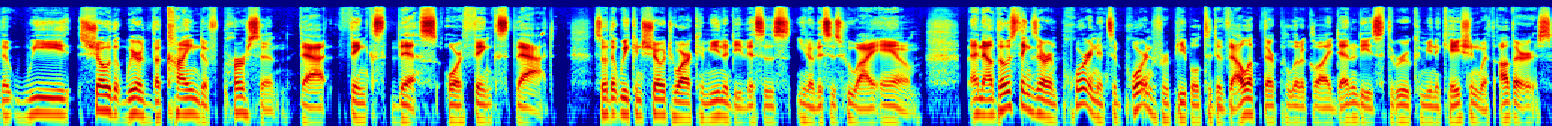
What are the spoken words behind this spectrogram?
that we show that we're the kind of person that thinks this or thinks that so that we can show to our community this is you know this is who i am. And now those things are important. It's important for people to develop their political identities through communication with others.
